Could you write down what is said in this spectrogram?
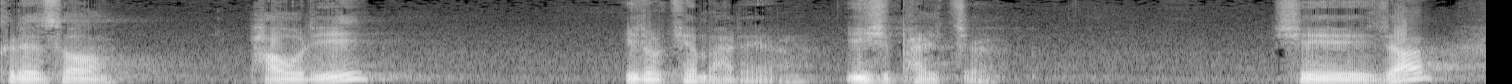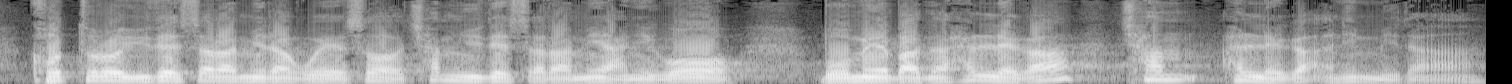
그래서 바울이 이렇게 말해요. 28절. 시작. 겉으로 유대 사람이라고 해서 참 유대 사람이 아니고 몸에 받은 할례가 참 할례가 아닙니다.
